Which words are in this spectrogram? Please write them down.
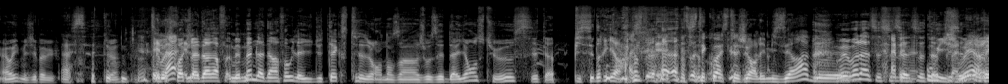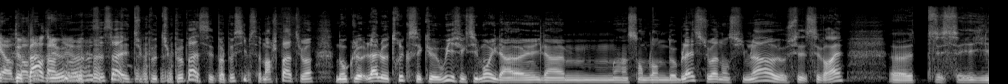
Ah oui, mais j'ai pas vu. Ah, Tu vois. Et là- je crois que la dernière fois, mais même la dernière fois où il a eu du texte, genre dans un José Dayan, si tu veux, c'était à pisser de rire. C'était quoi C'était genre Les Misérables euh Ouais, voilà, c'est c'est- Ah, mais c'est- jouait avec Depardieu. Ouais, ouais, c'est ça, et tu peux, tu peux pas, c'est pas possible, ça marche pas, tu vois. Donc le- là, le truc, c'est que oui, effectivement, il a, il a un, semblant de noblesse, tu vois, dans ce film-là, euh, c'est vrai. Euh, il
